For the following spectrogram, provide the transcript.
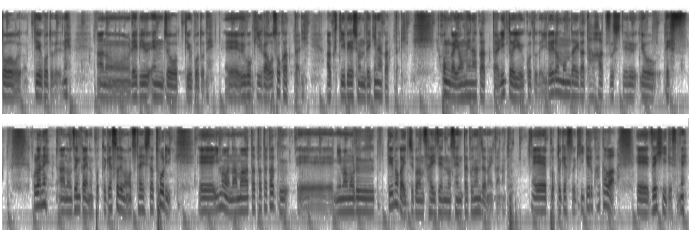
到っていうことでね、あの、レビュー炎上っていうことで、えー、動きが遅かったり、アクティベーションできなかったり、本が読めなかったりということで、いろいろ問題が多発しているようです。これはね、あの前回のポッドキャストでもお伝えした通り、えー、今は生温かく、えー、見守るっていうのが一番最善の選択なんじゃないかなと。えー、ポッドキャストを聞いている方は、えー、ぜひですね、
